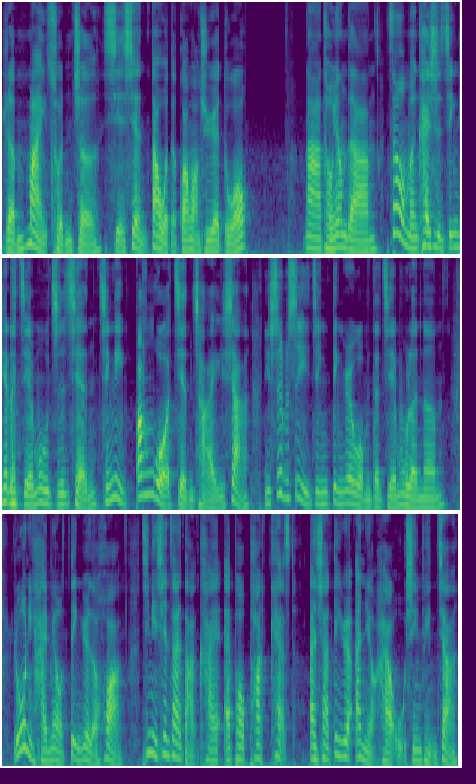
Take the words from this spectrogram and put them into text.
人脉存折斜线到我的官网去阅读哦。那同样的啊，在我们开始今天的节目之前，请你帮我检查一下，你是不是已经订阅我们的节目了呢？如果你还没有订阅的话，请你现在打开 Apple Podcast，按下订阅按钮，还有五星评价。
